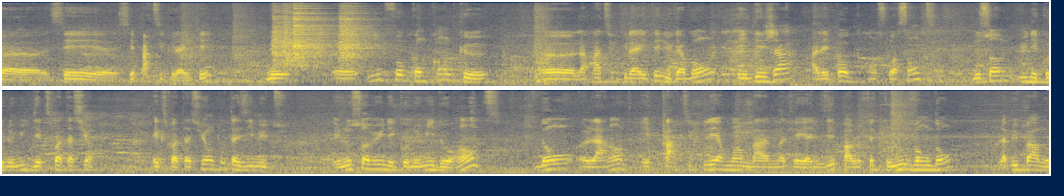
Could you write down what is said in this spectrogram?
euh, ses, particularités, mais euh, il faut comprendre que euh, la particularité du Gabon est déjà, à l'époque, en 60, nous sommes une économie d'exploitation. Exploitation tout azimut. Et nous sommes une économie de rente, dont la rente est particulièrement matérialisée par le fait que nous vendons la plupart de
